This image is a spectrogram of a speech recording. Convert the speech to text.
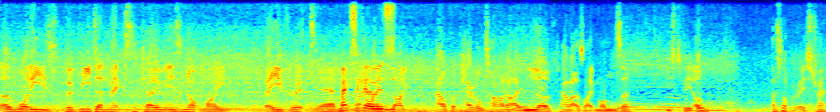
uh, Waddy's the redone Mexico is not my favourite. Yeah, Mexico I, I is. like Alba Peraltada. I loved how that was like Monza used to be. Oh, that's not the racetrack.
